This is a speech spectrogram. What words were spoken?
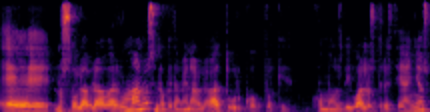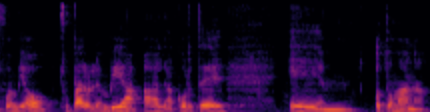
eh, no solo hablaba rumano, sino que también hablaba turco, porque, como os digo, a los 13 años fue enviado, su padre lo envía a la corte em, otomana.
